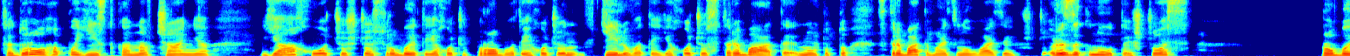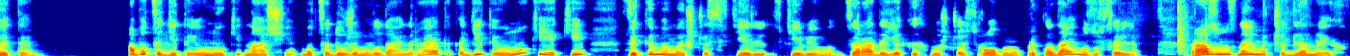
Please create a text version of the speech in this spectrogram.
Це дорога, поїздка, навчання. Я хочу щось робити, я хочу пробувати, я хочу втілювати, я хочу стрибати. Ну, тобто, стрибати мається на увазі ризикнути, щось робити. Або це діти і онуки наші, бо це дуже молода енергетика, діти і онуки, які, з якими ми щось втілюємо, заради яких ми щось робимо, прикладаємо зусилля разом з ними чи для них.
